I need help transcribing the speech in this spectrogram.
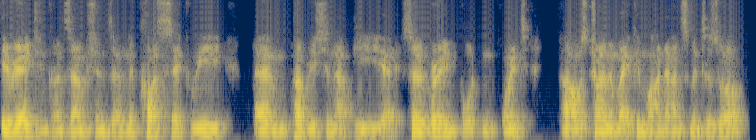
the reagent consumptions and the costs that we um, published in our PEA. So a very important point I was trying to make in my announcement as well.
